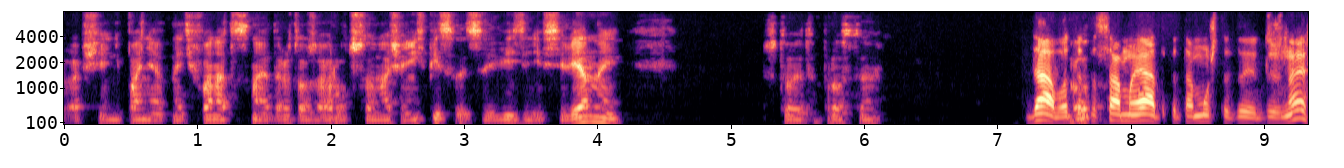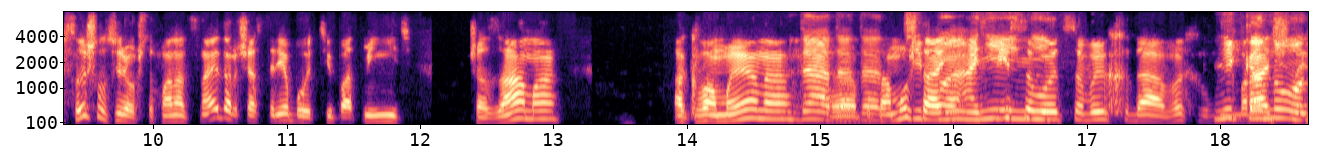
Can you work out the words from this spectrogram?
вообще непонятно. Эти фанаты Снайдера тоже орут, что он вообще не вписывается в видение вселенной, что это просто... Да, вот, вот. это самый ад, потому что ты, ты же знаешь, слышал, Серег, что фанат Снайдера сейчас требует, типа, отменить Шазама, Аквамена, да, да, э, да, потому типа что они, не вписываются не, в их, да, в их не мрачный канон.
